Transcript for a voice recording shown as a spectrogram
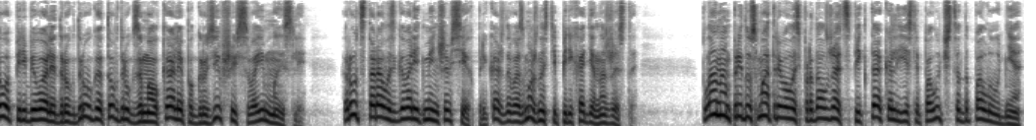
то перебивали друг друга, то вдруг замолкали, погрузившись в свои мысли. Рут старалась говорить меньше всех, при каждой возможности переходя на жесты. Планом предусматривалось продолжать спектакль, если получится до полудня,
